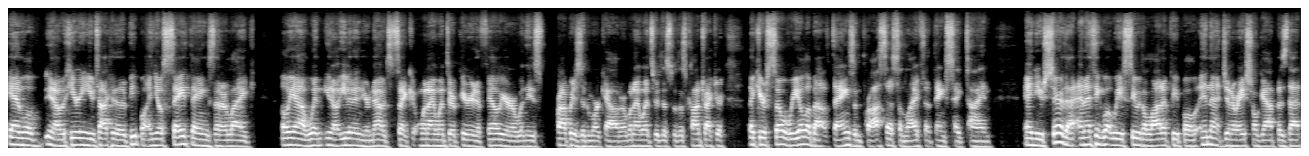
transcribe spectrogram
and we'll you know hearing you talking to other people, and you'll say things that are like, oh yeah, when you know even in your notes, it's like when I went through a period of failure, or when these properties didn't work out, or when I went through this with this contractor. Like you're so real about things and process and life that things take time, and you share that. And I think what we see with a lot of people in that generational gap is that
